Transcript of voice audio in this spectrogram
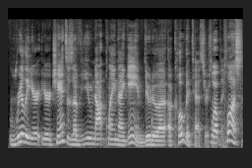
really your, your chances of you not playing that game due to a, a COVID test or something. Well, plus,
